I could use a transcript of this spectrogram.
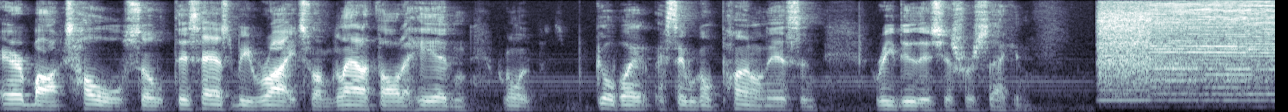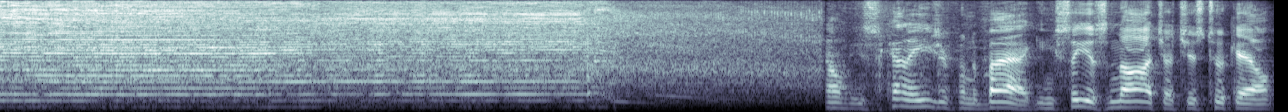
airbox hole. So this has to be right. So I'm glad I thought ahead and we're to go back, I say we're to punt on this and redo this just for a second. Now, it's kind of easier from the back. You can see this notch I just took out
